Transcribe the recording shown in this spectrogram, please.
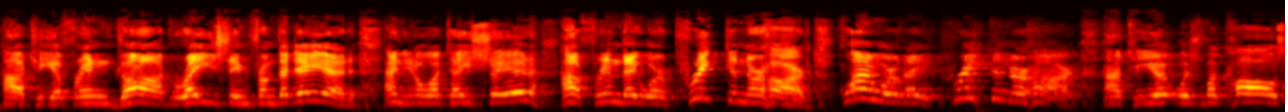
I'll tell you, friend, God raised him from the dead. And you know what they said? Our friend, they were pricked in their heart. Why were they pricked in their heart? I tell you, it was because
